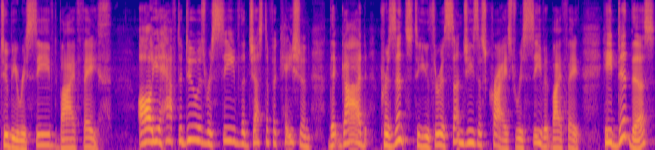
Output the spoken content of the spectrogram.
to be received by faith. All you have to do is receive the justification that God presents to you through His Son Jesus Christ. Receive it by faith. He did this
